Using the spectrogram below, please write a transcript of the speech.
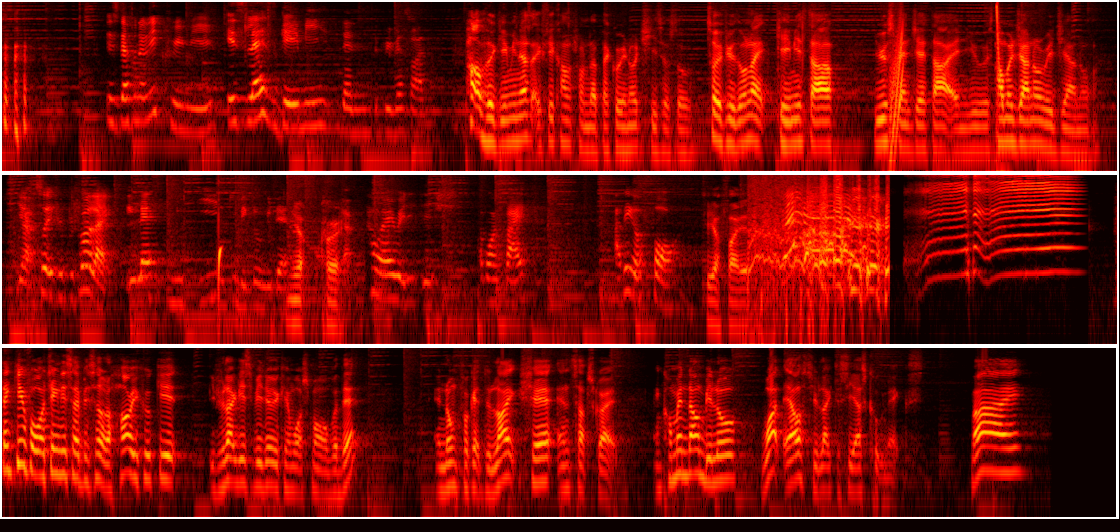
It's definitely creamy. It's less gamey than the previous one. Part of the gaminess actually comes from the pecorino cheese also. So if you don't like gamey stuff, use pancetta and use Parmigiano Reggiano. Yeah, so if you prefer like less meaty, bacon will be there. Yep, correct. Yeah. How would I rate this dish? Point five? I think a four. Okay, you're fired. Thank you for watching this episode of How You Cook It. If you like this video, you can watch more over there. And don't forget to like, share, and subscribe. And comment down below what else you'd like to see us cook next. Bye!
